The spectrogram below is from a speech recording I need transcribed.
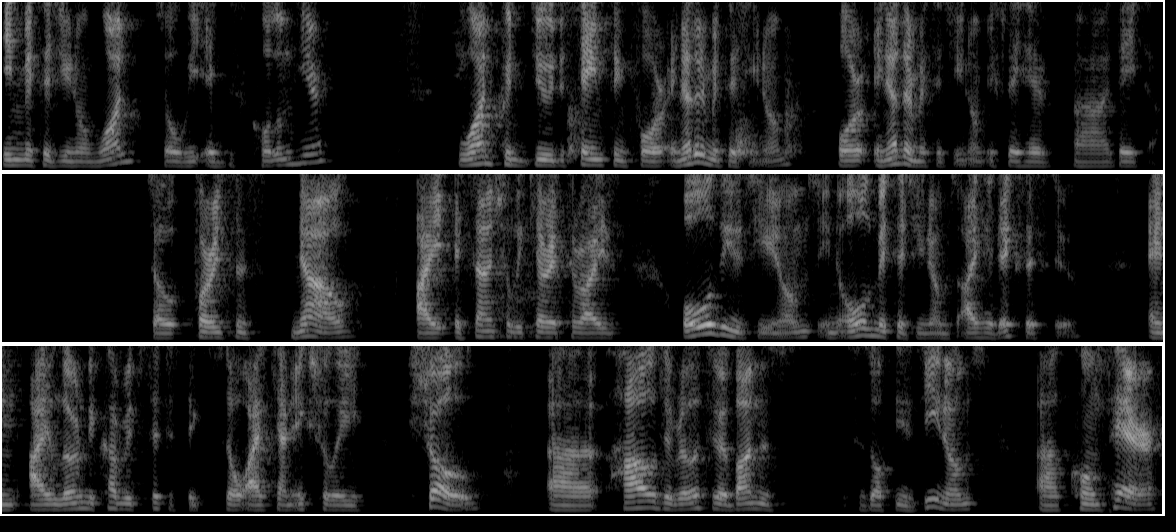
in metagenome 1. So we add this column here. One could do the same thing for another metagenome or another metagenome if they have uh, data. So for instance, now I essentially characterized all these genomes in all metagenomes I had access to. And I learned the coverage statistics so I can actually show uh, how the relative abundances of these genomes uh, compare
